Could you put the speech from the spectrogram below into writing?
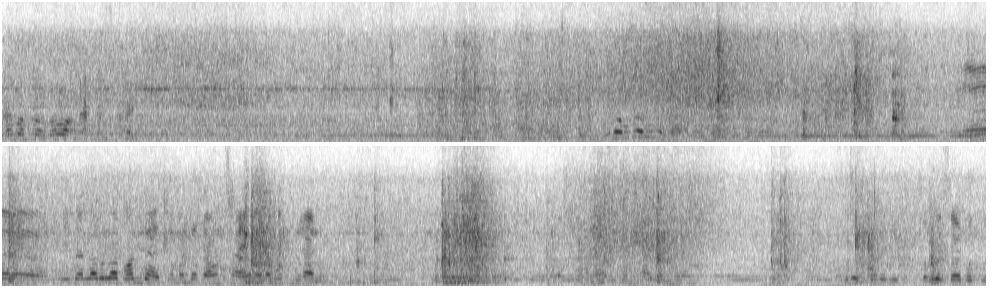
काय बसला जाऊ मी आहे ते म्हणलं जाऊन साहेबाला बोलून मिळालो. सगळे साहेब होते.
